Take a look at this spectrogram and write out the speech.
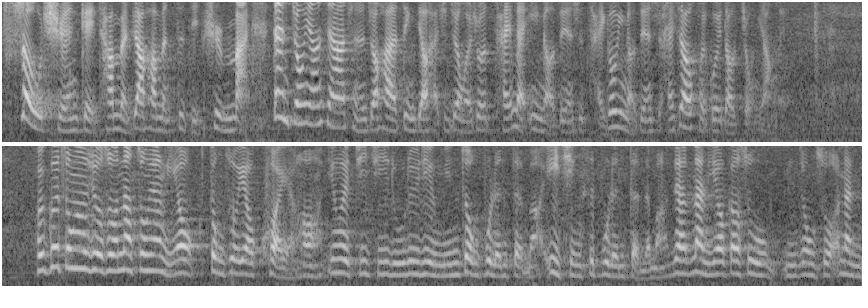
授权给他们，让他们自己去买。但中央现在城市状态的定调还是认为说，采买疫苗这件事、采购疫苗这件事，还是要回归到中央哎。回归中央就是说，那中央你要动作要快啊，哈，因为急急如律令，民众不能等嘛，疫情是不能等的嘛。那那你要告诉民众说，那你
